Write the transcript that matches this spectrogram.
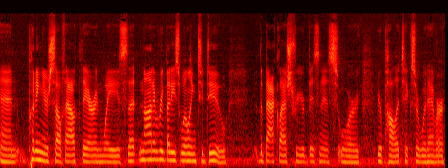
and putting yourself out there in ways that not everybody's willing to do. The backlash for your business or your politics or whatever.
